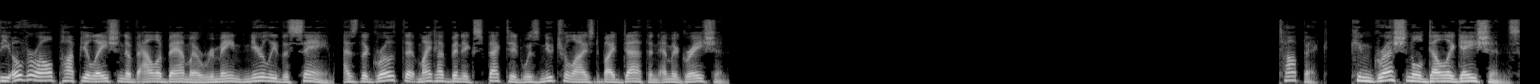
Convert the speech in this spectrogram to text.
The overall population of Alabama remained nearly the same, as the growth that might have been expected was neutralized by death and emigration. Congressional delegations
